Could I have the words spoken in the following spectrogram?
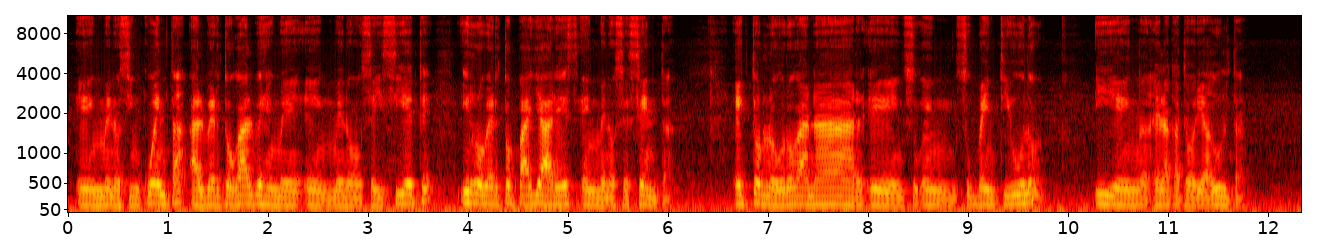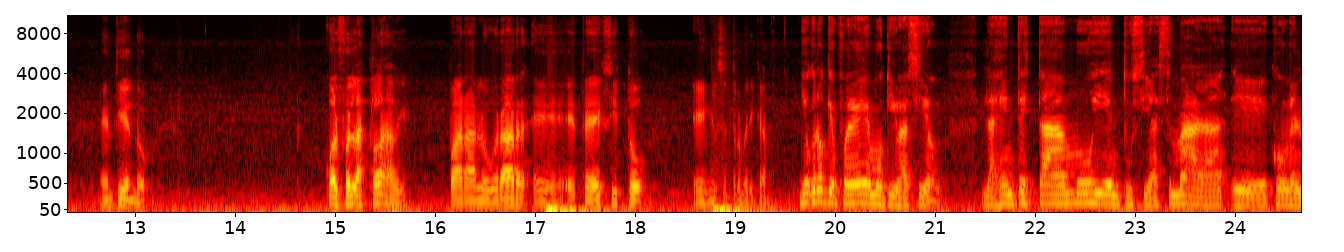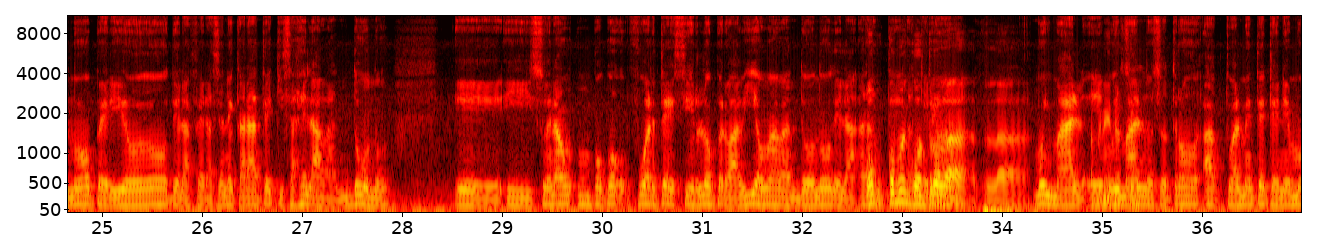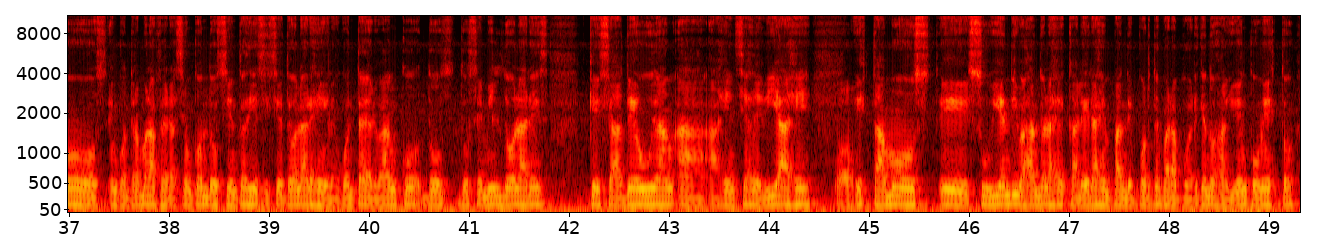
en menos 50, Alberto Galvez en, me, en menos 6-7 y Roberto Payares en menos 60. Héctor logró ganar en, su, en sub-21 y en, en la categoría adulta. Entiendo. ¿Cuál fue la clave para lograr eh, este éxito en el centroamericano? Yo creo que fue motivación. La gente está muy entusiasmada eh, con el nuevo periodo de la Federación de Karate, quizás el abandono. Eh, y suena un poco fuerte decirlo, pero había un abandono de la. ¿Cómo, ¿cómo encontró la, la, Muy mal, eh, muy mal. Nosotros actualmente tenemos, encontramos la federación con 217 dólares en la cuenta del banco, dos, 12 mil dólares que se adeudan a, agencias de viaje. Wow. Estamos eh, subiendo y bajando las escaleras en Pandeporte para poder que nos ayuden con esto.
